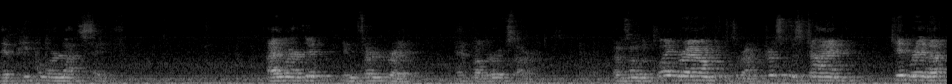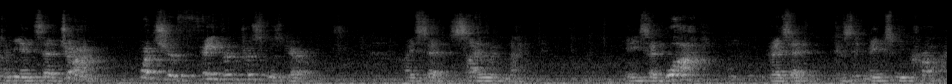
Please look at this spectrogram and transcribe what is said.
that people are not safe. I learned it in third grade at Mother of Sorrows. I was on the playground, it was around Christmas time. Kid ran up to me and said, John, what's your favorite Christmas carol? I said, Silent Night. And he said, why? And I said, because it makes me cry.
